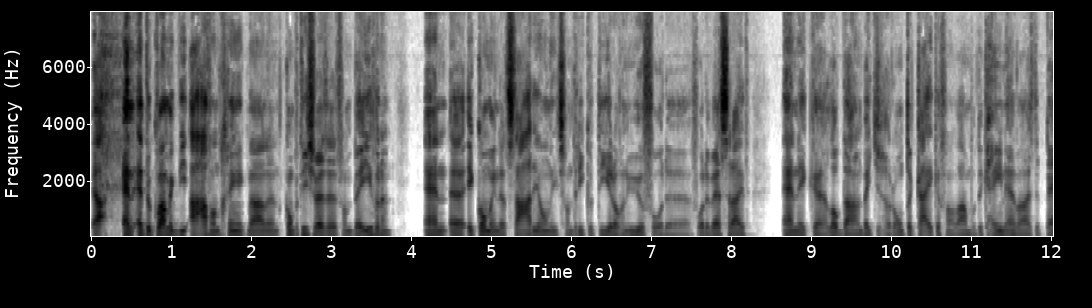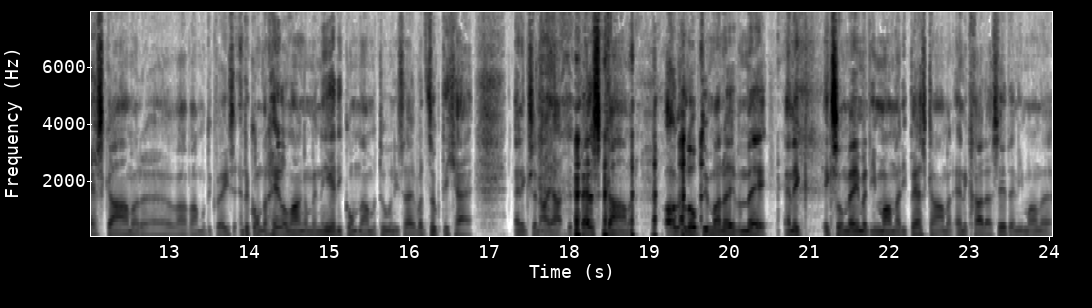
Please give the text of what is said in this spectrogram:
Ja, en, en toen kwam ik die avond, ging ik naar een competitiewedstrijd van Beveren. En eh, ik kom in dat stadion, iets van drie kwartier of een uur voor de, voor de wedstrijd. En ik eh, loop daar een beetje zo rond te kijken van waar moet ik heen, hè? waar is de perskamer, eh, waar, waar moet ik wezen. En er komt een hele lange meneer, die komt naar me toe en die zei, wat zoekt jij? En ik zei, nou ja, de perskamer. oh, loopt u maar even mee. En ik, ik zal mee met die man naar die perskamer en ik ga daar zitten. En die man, eh,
